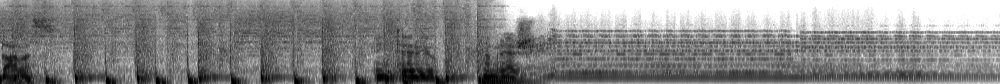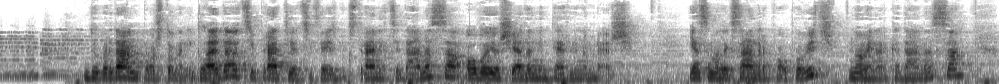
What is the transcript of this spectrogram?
danas. Intervju na mreži. Dobar dan, poštovani gledaoci, pratioci Facebook stranice Danasa. Ovo je još jedan intervju na mreži. Ja sam Aleksandra Popović, novinarka Danasa,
